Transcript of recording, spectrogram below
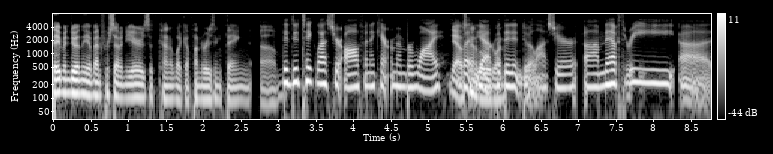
they've been doing the event for seven years. It's kind of like a fundraising thing. Um, They did take last year off, and I can't remember why. Yeah, it was but, kind of yeah, but they didn't do it last year. Um, they have three uh,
